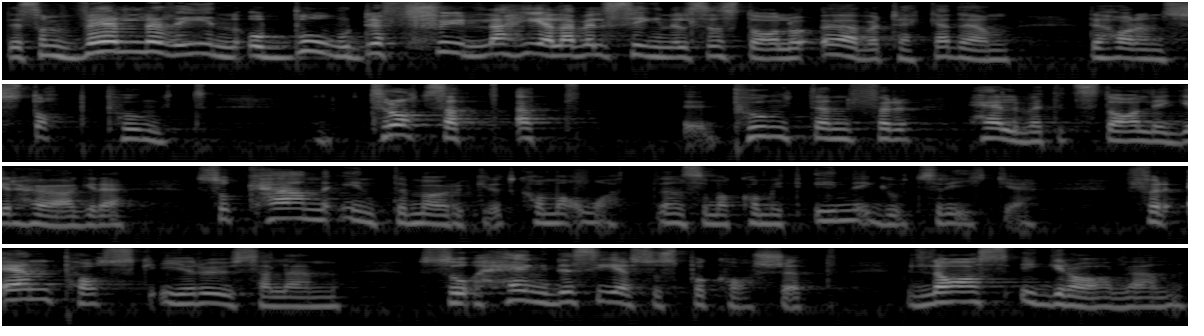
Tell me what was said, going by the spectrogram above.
Det som väller in och borde fylla hela välsignelsens dal och övertäcka den, det har en stopppunkt. Trots att, att eh, punkten för helvetets dal ligger högre så kan inte mörkret komma åt den som har kommit in i Guds rike. För en påsk i Jerusalem så hängdes Jesus på korset, las i graven,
